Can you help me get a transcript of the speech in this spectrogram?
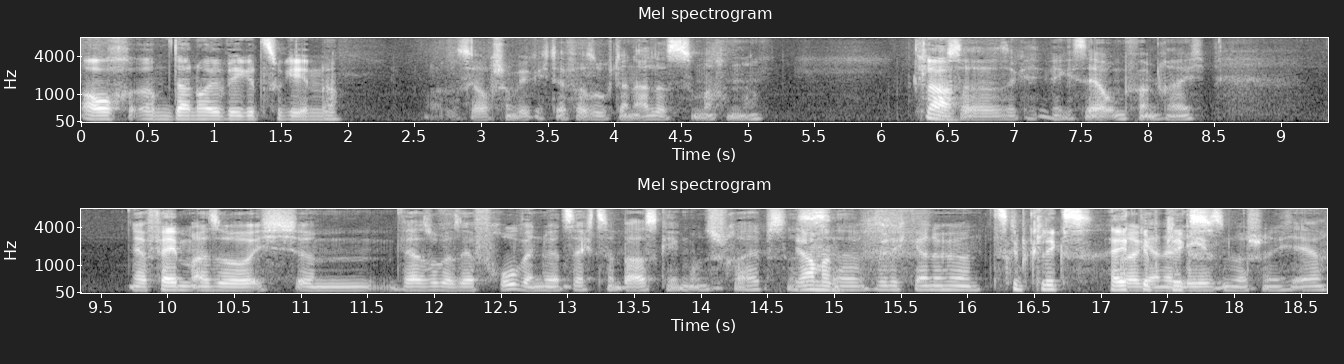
auch ähm, da neue Wege zu gehen. Ne? Das ist ja auch schon wirklich der Versuch, dann alles zu machen. Ne? Klar. Das ist ja wirklich sehr umfangreich. Ja, Fame, also ich ähm, wäre sogar sehr froh, wenn du jetzt 16 Bars gegen uns schreibst. Das ja, Mann. Äh, würde ich gerne hören. Es gibt Klicks. Hate Oder gibt gerne Klicks. lesen wahrscheinlich eher.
